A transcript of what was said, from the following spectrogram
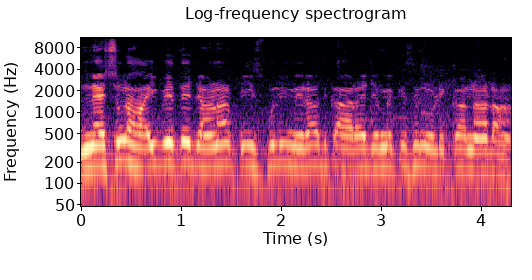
ਨੈਸ਼ਨਲ ਹਾਈਵੇ ਤੇ ਜਾਣਾ ਪੀਸਫੁਲੀ ਮੇਰਾ ਅਧਿਕਾਰ ਹੈ ਜੇ ਮੈਂ ਕਿਸੇ ਨੂੰ ਡਿੱਕਾ ਨਾ ਡਾਂ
